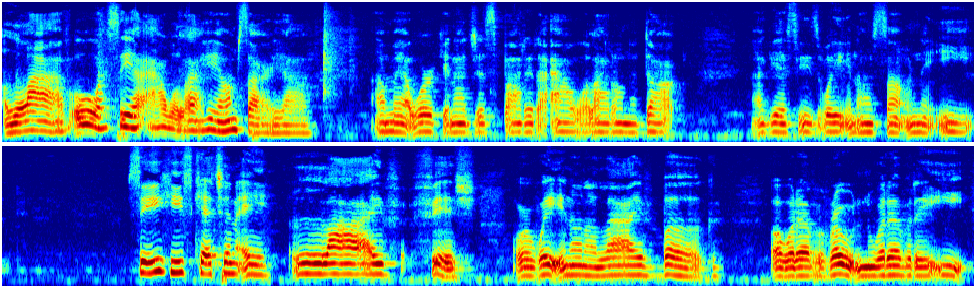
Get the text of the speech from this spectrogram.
alive. Oh, I see an owl out here. I'm sorry, y'all. I'm at work and I just spotted an owl out on the dock. I guess he's waiting on something to eat. See, he's catching a live fish or waiting on a live bug or whatever, rodent, whatever they eat.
